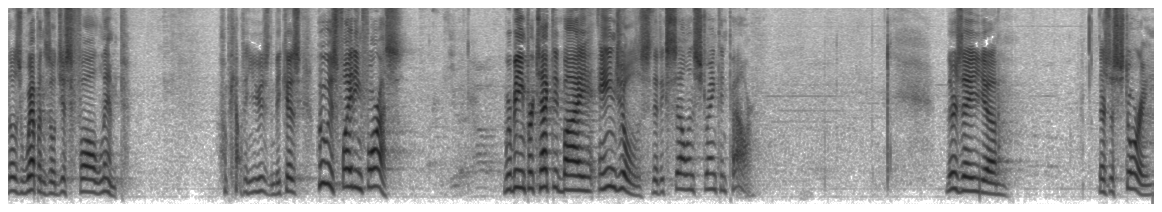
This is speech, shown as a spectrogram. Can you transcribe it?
those weapons will just fall limp. I'll be able to use them because who is fighting for us? We're being protected by angels that excel in strength and power. There's a, uh, there's a story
